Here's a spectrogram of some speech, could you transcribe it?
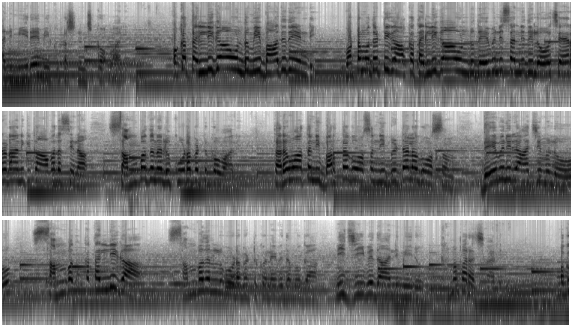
అని మీరే మీకు ప్రశ్నించుకోవాలి. ఒక తల్లిగా ఉండు మీ బాధ్యత ఏంటి? మొట్టమొదటిగా ఒక తల్లిగా ఉండు దేవుని సన్నిధిలో చేరడానికి కావలసిన సంపదనలు కూడబెట్టుకోవాలి. తర్వాత నీ భర్త కోసం నీ బిడ్డల కోసం దేవుని రాజ్యములో సంపద ఒక తల్లిగా సంపదనలు కూడబెట్టుకునే విధముగా నీ జీవితాన్ని మీరు క్రమపరచాలి. ఒక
